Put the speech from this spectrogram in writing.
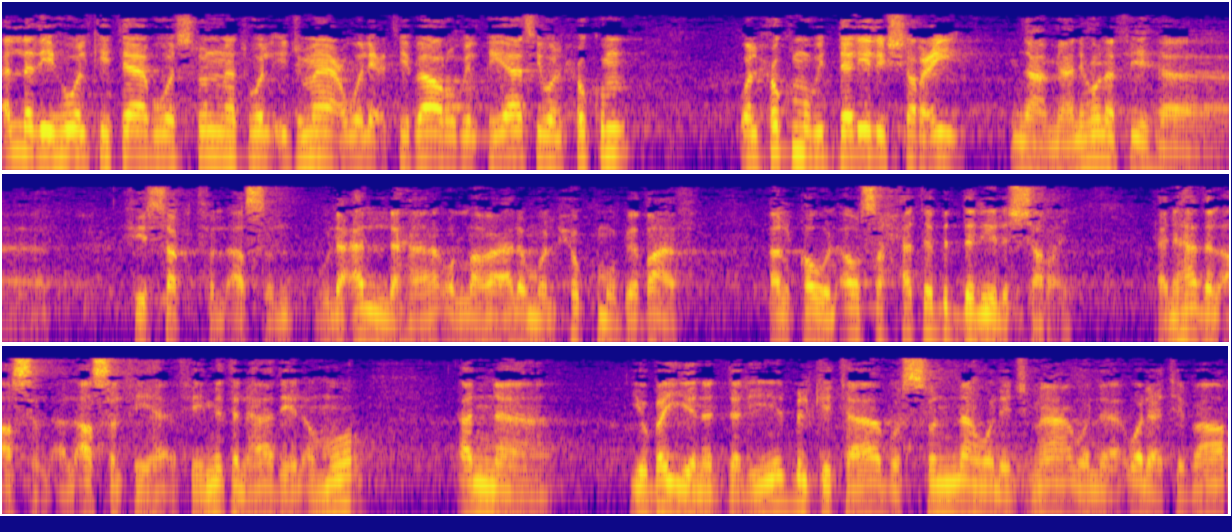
الذي هو الكتاب والسنة والإجماع والاعتبار بالقياس والحكم والحكم بالدليل الشرعي. نعم يعني هنا فيه في سقط في الأصل ولعلها والله أعلم والحكم بضعف القول أو صحته بالدليل الشرعي. يعني هذا الأصل الأصل في, في مثل هذه الأمور أن يبين الدليل بالكتاب والسنة والإجماع والاعتبار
